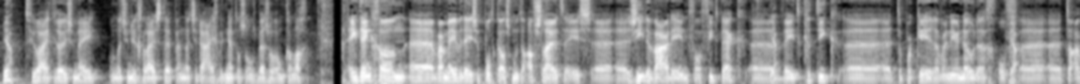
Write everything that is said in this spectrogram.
Ja. het viel eigenlijk reuze mee omdat je nu geluisterd hebt en dat je daar eigenlijk net als ons best wel om kan lachen. Ik denk gewoon eh, waarmee we deze podcast moeten afsluiten is eh, eh, zie de waarde in van feedback. Ja. Weet kritiek te parkeren wanneer nodig of Ja. te,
